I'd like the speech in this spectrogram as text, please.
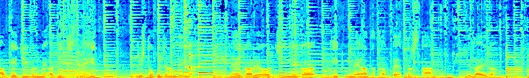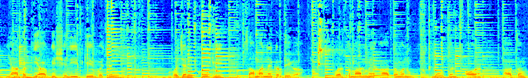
आपके जीवन में अधिक स्नेहित रिश्तों को जन्म देगा। नए कार्य और जीने का एक नया तथा बेहतर स्थान दिलाएगा। यहाँ तक कि आपके शरीर के वज़न वज़न को भी सामान्य कर देगा। वर्तमान में आत्म अनुमोदन और आत्म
